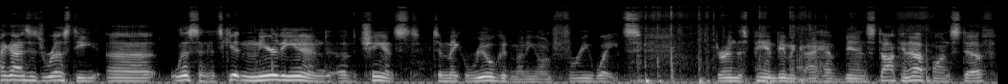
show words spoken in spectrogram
Hi guys, it's Rusty. Uh, listen, it's getting near the end of the chance to make real good money on free weights. During this pandemic, I have been stocking up on stuff,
